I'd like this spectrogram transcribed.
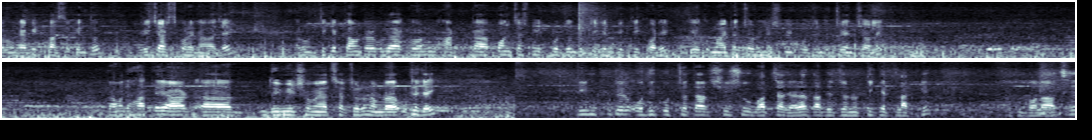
এবং র্যাপিড পাসও কিন্তু রিচার্জ করে নেওয়া যায়। এবং টিকিট কাউন্টারগুলো এখন আটটা পঞ্চাশ মিনিট পর্যন্ত টিকিট বিক্রি করে, যেহেতু নয়টা চল্লিশ মিনিট পর্যন্ত ট্রেন চলে। তো আমাদের হাতে আর দুই মিনিট সময় আছে, আর চলুন আমরা উঠে যাই। তিন ফুটের অধিক উচ্চতার শিশু, বাচ্চা যারা, তাদের জন্য টিকিট লাগবে। বলা আছে।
